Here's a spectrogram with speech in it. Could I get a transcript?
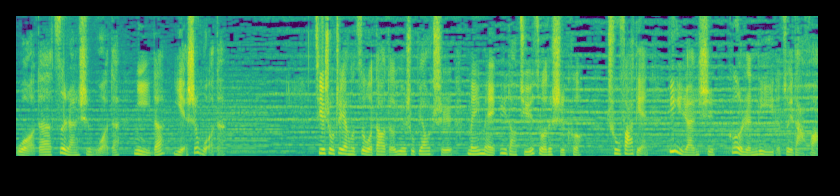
我的自然是我的，你的也是我的。接受这样的自我道德约束标尺，每每遇到抉择的时刻，出发点必然是个人利益的最大化。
